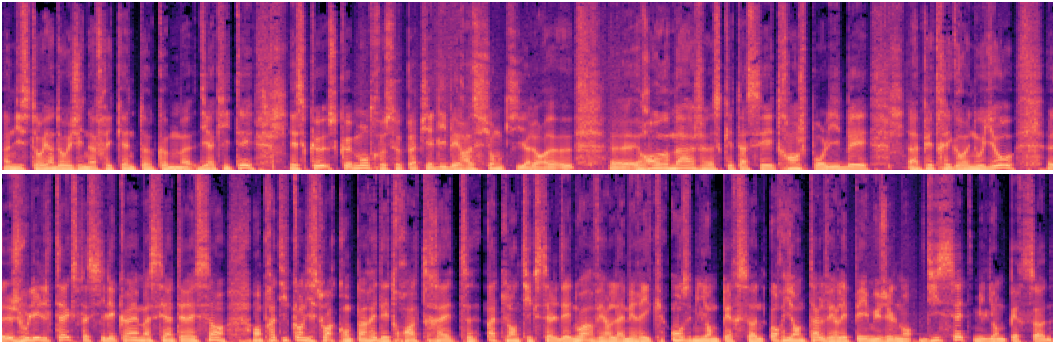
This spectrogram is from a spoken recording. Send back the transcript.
un historien d'origine africaine comme Diakité. Et ce que, ce que montre ce papier de Libération, qui alors euh, rend hommage à ce qui est assez étrange pour Libé à Pétré Grenouillot, je vous lis le texte parce qu'il est quand même assez intéressant. En pratiquant l'histoire comparée des trois traites atlantiques, celle des Noirs vers l'Amérique, 11 millions de personnes, orientales vers les pays musulmans, 17 millions de personnes.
